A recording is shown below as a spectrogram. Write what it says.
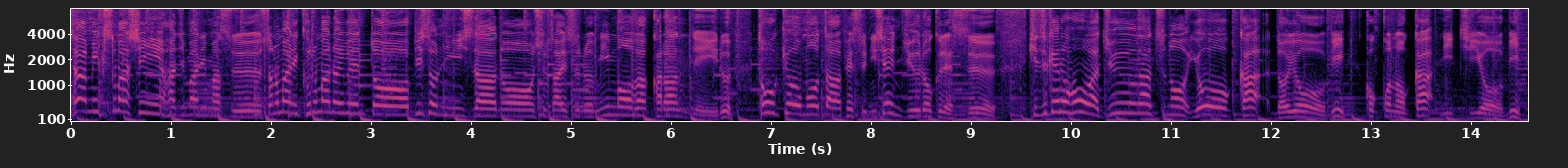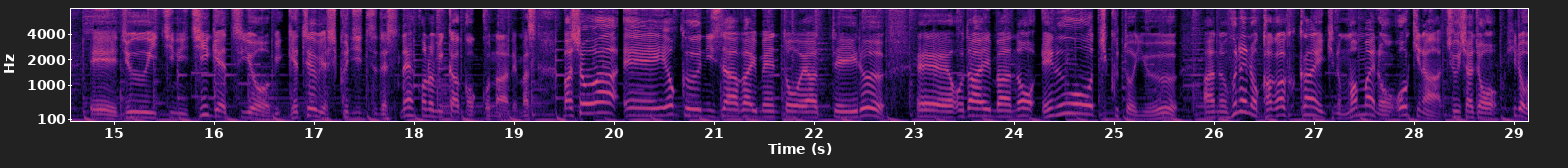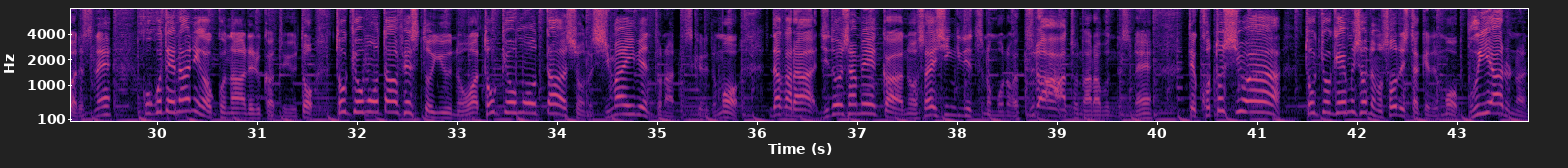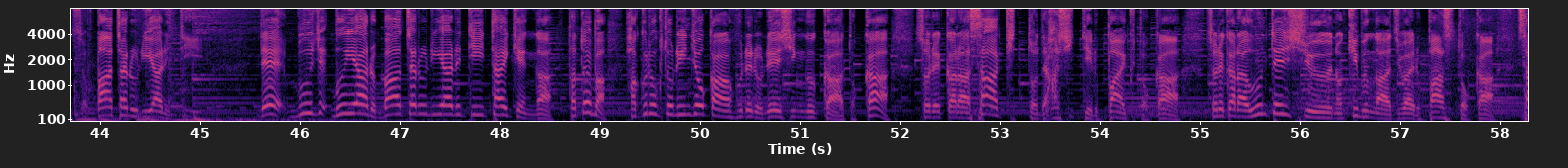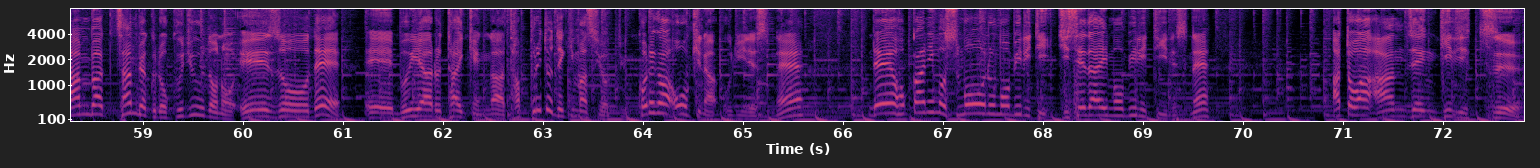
さあミックスマシーン始まります。その前に車のイベントピソン西田の主催する民モが絡んでいる東京モーターフェス2016です。日付の方は10月の8日土曜日9日日曜日、えー11日月曜日月曜日は祝日ですね。この3日間行われます。場所は、えーよく西田がイベントをやっている、えーお台場の NO 地区というあの船の科学館駅の真ん前の大きな駐車場広場ですね。ここで何が行われるかというと東京モーターフェスというのは東京モーターショーの姉妹イベントなんですけれどもだから自動車メーカーの最新技術のものがずらーっと並ぶんですね。で今年は東京ゲームショウでもそうでしたけれども VR なんですよ。バーチャルリアリティで VR バーチャルリアリティ体験が例えば迫力と臨場感あふれるレーシングカーとかそれからサーキットで走っているバイクとかそれから運転手の気分が味わえるバスとか360度の映像で、えー VR 体験がたっぷりとできますよっていうこれが大きな売りですね。で他にもスモールモビリティ次世代モビリティですね。あとは安全技術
